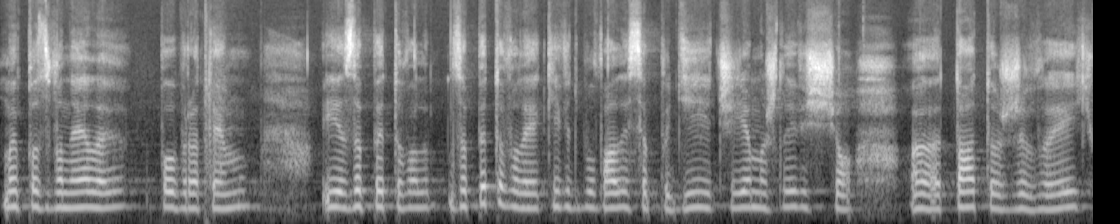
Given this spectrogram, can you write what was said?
Ми позвонили побратиму і запитували, запитували, які відбувалися події, чи є можливість, що е, тато живий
